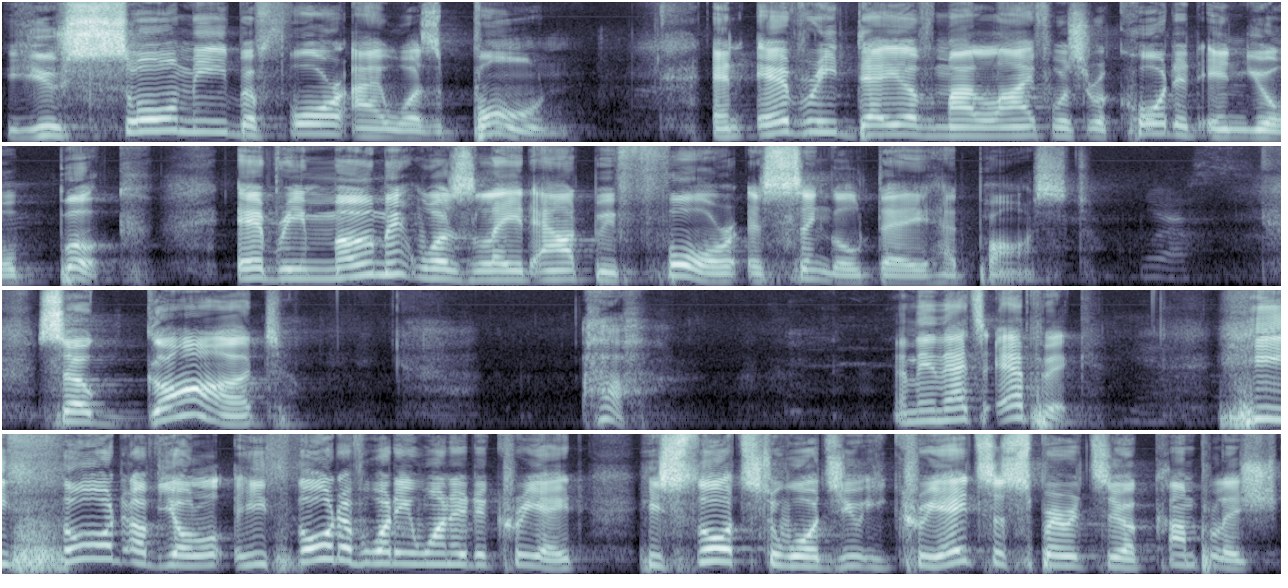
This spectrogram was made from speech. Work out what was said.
You saw me before I was born, and every day of my life was recorded in your book. Every moment was laid out before a single day had passed. Yes. So, God, huh, I mean, that's epic. He thought of your he thought of what he wanted to create. His thoughts towards you. He creates a spirit to accomplish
